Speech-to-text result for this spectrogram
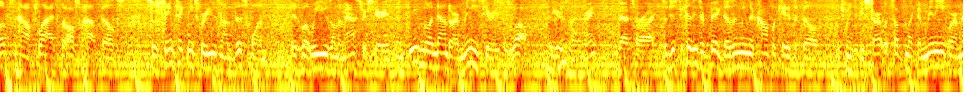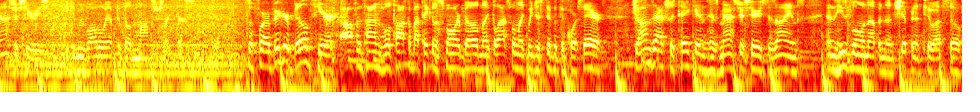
looks and how it flies, but also how it builds. So the same techniques we're using on this one is what we use on the Master Series, and even going down to our Mini Series as well that you're designing, right? That's right. So just because these are big doesn't mean they're complicated to build, which means if you start with something like a Mini or a Master Series, you can move all the way up to building monsters like this. So for our bigger builds here, oftentimes we'll talk about taking a smaller build, like the last one like we just did with the Corsair. John's actually taken his Master Series designs and he's blowing up and then shipping it to us. So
